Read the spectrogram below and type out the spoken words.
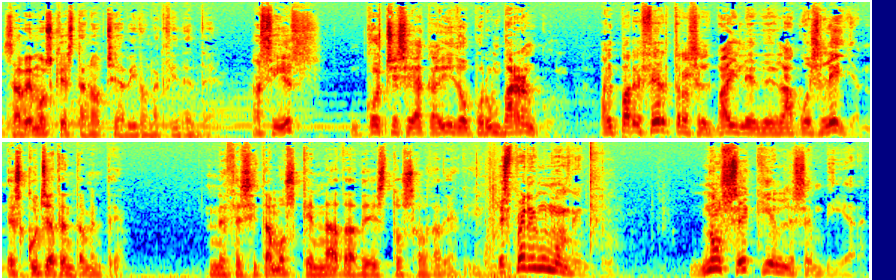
Sabemos que esta noche ha habido un accidente. Así es. Un coche se ha caído por un barranco. Al parecer tras el baile de la Wesleyan. Escuche atentamente. Necesitamos que nada de esto salga de aquí. Esperen un momento. No sé quién les envía.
